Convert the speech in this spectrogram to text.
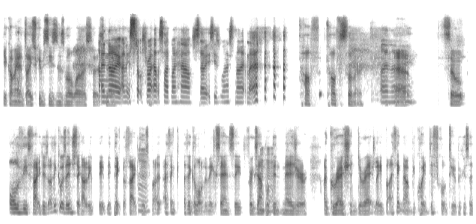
You're coming into ice cream season as well, Laura. So it's I gonna know, and it stops right outside my house, so it's his worst nightmare. Tough, tough summer. I know. So all of these factors, I think it was interesting how they, they, they picked the Mm. factors, but I, think I think a lot of it makes sense. They, for example, Mhm. didn't measure aggression directly, but I think that would be quite difficult too because I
